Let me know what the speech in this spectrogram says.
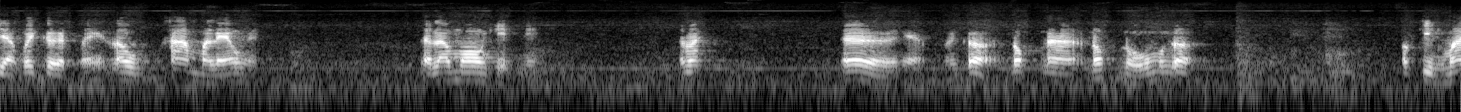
อยากไปเกิดไหม่เราข้ามมาแล้วไงแต่เรามองเห็นนี่ใช่ไหมเออ เนี่ย มันก็นกนานกหนูมันก็ เอากิ่งไม้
